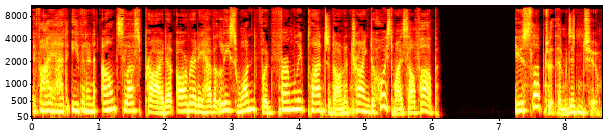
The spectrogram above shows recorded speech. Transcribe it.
If I had even an ounce less pride, I'd already have at least one foot firmly planted on it, trying to hoist myself up. You slept with him, didn't you?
